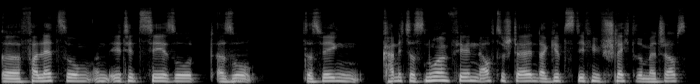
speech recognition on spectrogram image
äh, Verletzungen und etc. so, also deswegen kann ich das nur empfehlen, ihn aufzustellen. Da gibt es definitiv schlechtere Matchups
